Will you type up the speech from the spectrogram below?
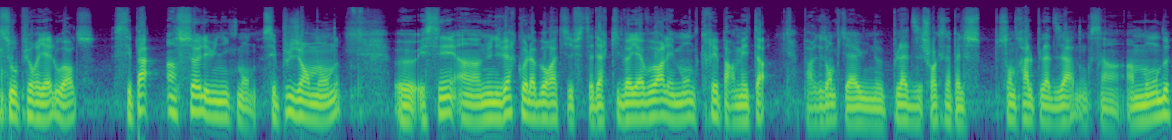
c'est au pluriel Worlds, c'est pas un seul et unique monde, c'est plusieurs mondes. Euh, et c'est un, univers collaboratif, c'est-à-dire qu'il va y avoir les mondes créés par Meta. Par exemple, il y a une plaza, je crois que ça s'appelle Central Plaza, donc c'est un, monde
